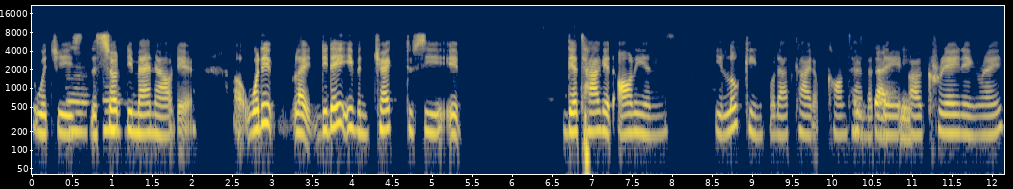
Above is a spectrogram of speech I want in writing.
which is mm-hmm. the search demand out there. Uh, what if like did they even check to see if their target audience is looking for that kind of content exactly. that they are creating, right?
